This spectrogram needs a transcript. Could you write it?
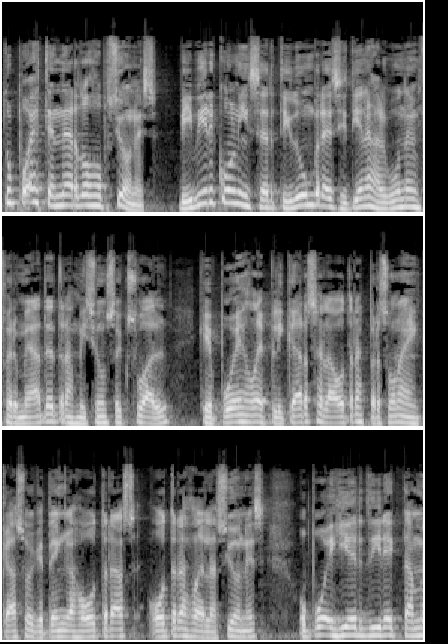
Tú puedes tener dos opciones. Vivir con la incertidumbre de si tienes alguna enfermedad de transmisión sexual que puedes replicársela a otras personas en caso de que tengas otras, otras relaciones, o puedes ir directamente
